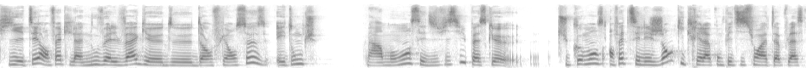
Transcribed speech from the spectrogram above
qui étaient en fait la nouvelle vague d'influenceuses. Et donc, bah, à un moment, c'est difficile parce que tu commences. En fait, c'est les gens qui créent la compétition à ta place.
